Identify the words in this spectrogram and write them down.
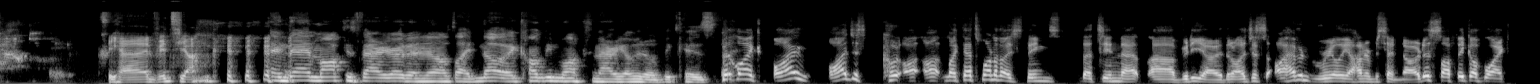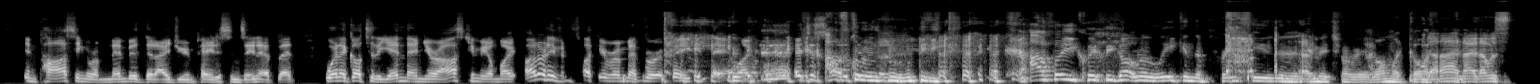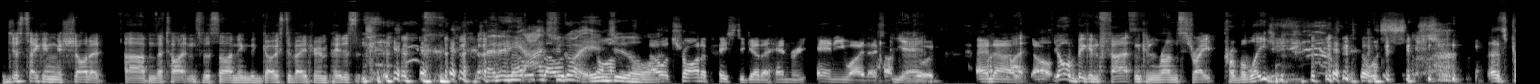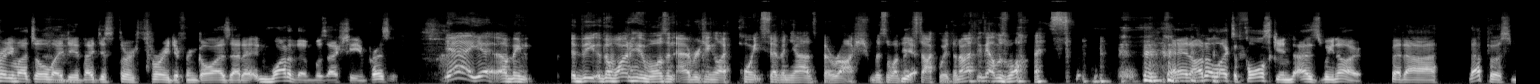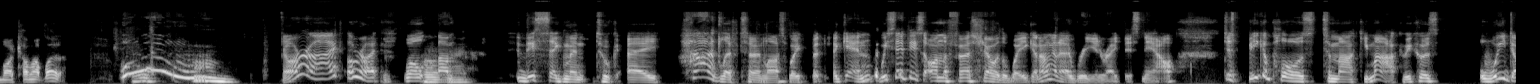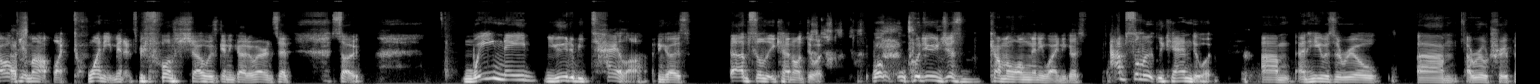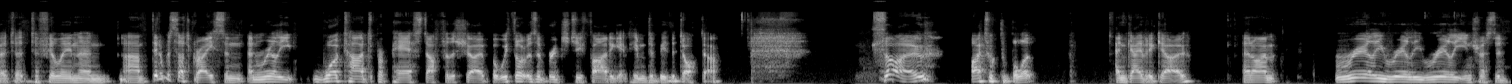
He had Vince Young. and then Marcus Mariota, and I was like, no, it can't be Marcus Mariota because But like, I I just could I, I, like that's one of those things that's in that uh, video that I just I haven't really 100 percent noticed. I think I've like in passing remembered that Adrian Peterson's in it, but when it got to the end, then you're asking me, I'm like, I don't even fucking remember it being in there. Like, it just I started thought, to, I thought you quickly got Malik in the preseason image from him. Oh my god. no, no, that was just taking a shot at um, the Titans for signing the ghost of Adrian Peterson. And then he was- actually got trying injured to- a They were trying to piece together Henry anyway. they fucking Yeah. could. And uh, Like, oh, You're big and fat and can run straight, probably. was, that's pretty much all they did. They just threw three different guys at it, and one of them was actually impressive. yeah, yeah. I mean, the the one who wasn't averaging like 0.7 yards per rush was the one they Yeah. stuck with, and I think that was wise. And I don't like to foreskin, as we know, but uh, that person might come up later. Ooh. All right, all right. Well, um, man. This segment took a hard left turn last week, but again, we said this on the first show of the week, and I'm going to reiterate this now. Just big applause to Marky Mark because we dialed him up like 20 minutes before the show was going to go to air and said, "So we need you to be Taylor," and he goes. Absolutely cannot do it. Well, could you just come along anyway? And he goes, absolutely can do it. Um, and he was a real, um, a real trooper to, to fill in, and um, did it with such grace, and, and really worked hard to prepare stuff for the show. But we thought it was a bridge too far to get him to be the doctor. So I took the bullet and gave it a go, and I'm really, really, really interested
